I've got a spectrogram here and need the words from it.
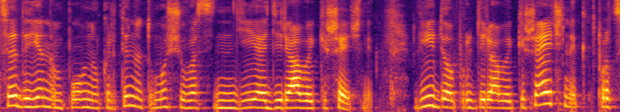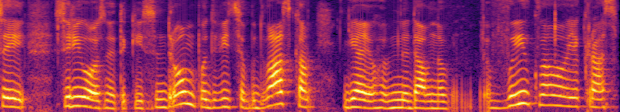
це дає нам повну картину, тому що у вас є дірявий кишечник. Кишечник. Відео про дірявий кишечник, про цей серйозний такий синдром. Подивіться, будь ласка, я його недавно виклала якраз.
